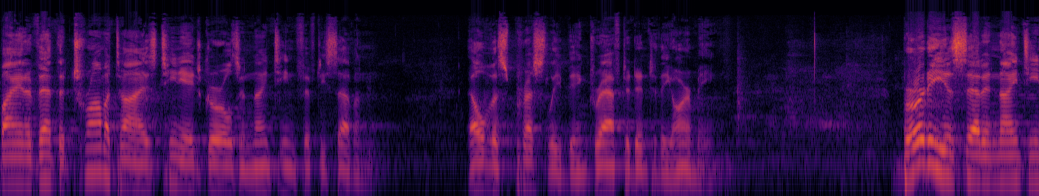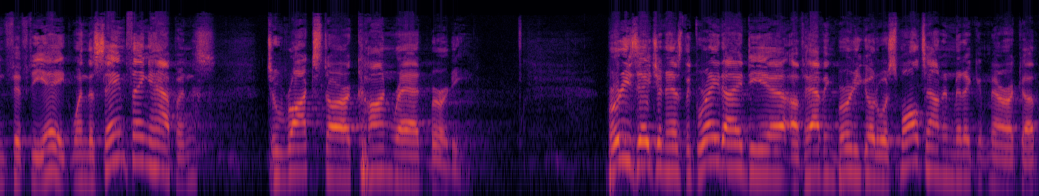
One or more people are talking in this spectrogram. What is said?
by an event that traumatized teenage girls in 1957. Elvis Presley being drafted into the Army. Birdie is set in 1958 when the same thing happens to rock star Conrad Birdie. Birdie's agent has the great idea of having Birdie go to a small town in mid America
